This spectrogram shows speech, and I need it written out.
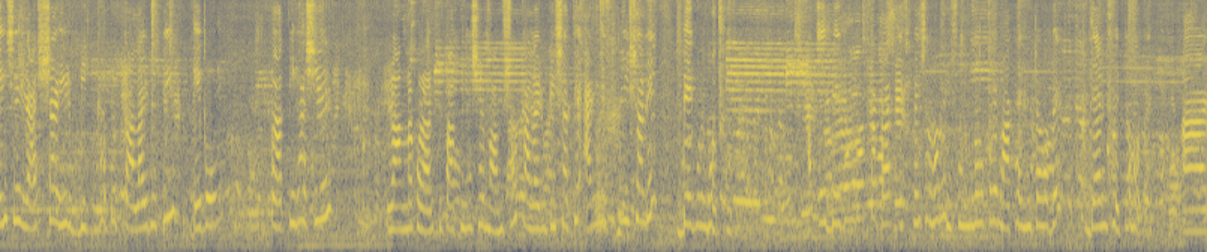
এই সেই রাজশাহীর বিখ্যাত কালাই রুটি এবং পাতিহাঁসের রান্না করা আর কি পাতিহাঁসের মাংস কালাই রুটির সাথে আর স্পেশালি বেগুন ভর্তা আর এই বেগুন ভর্তাটা স্পেশালভাবে সুন্দর করে মাখায় নিতে হবে দেন খেতে হবে। আর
